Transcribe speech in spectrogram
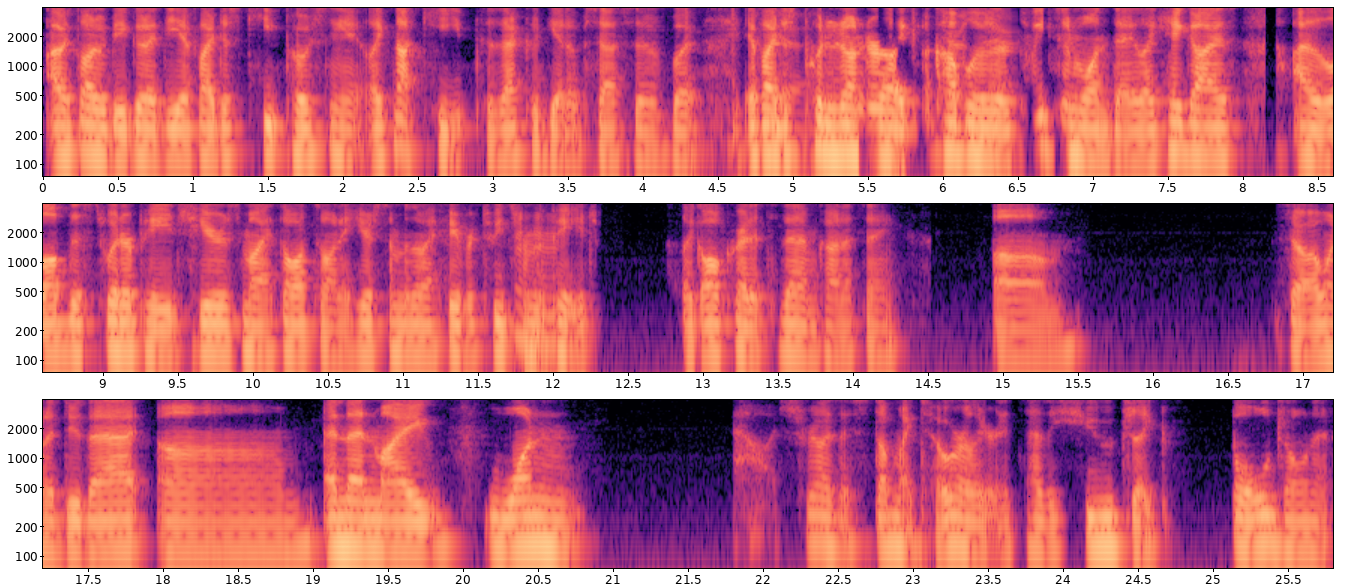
I thought it would be a good idea if I just keep posting it. Like, not keep because that could get obsessive, but if I just put it under like a couple of their there. tweets in one day, like, hey guys, I love this Twitter page. Here's my thoughts on it. Here's some of my favorite tweets from Mhm. the page. Like, all credit to them, kind of thing. Um, so I want to do that. Um, and then my one, ow, I just realized I stubbed my toe earlier, and it has a huge like bulge on it.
